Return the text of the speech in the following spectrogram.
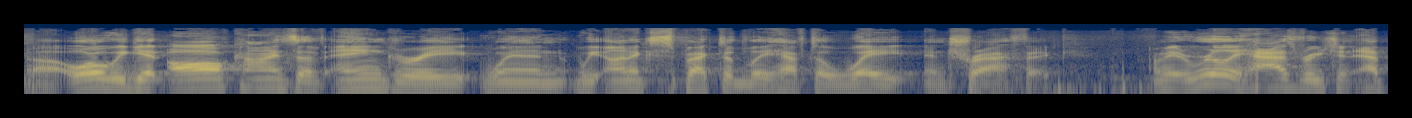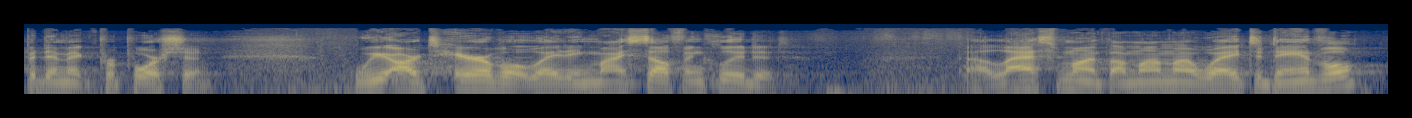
Uh, or we get all kinds of angry when we unexpectedly have to wait in traffic. I mean, it really has reached an epidemic proportion. We are terrible at waiting, myself included. Uh, last month, I'm on my way to Danville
